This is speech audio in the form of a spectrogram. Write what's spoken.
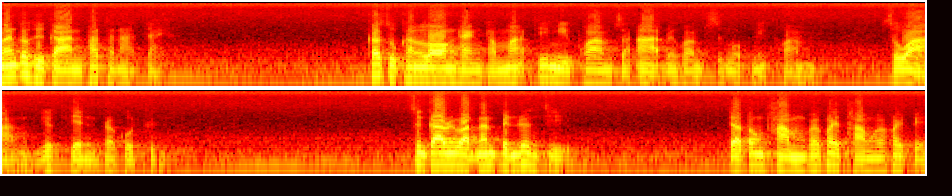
นั่นก็คือการพัฒนาใจก็สุขันลองแห่งธรรมะที่มีความสะอาดมีความสงบมีความสว่างเยือกเย็นปรากฏขึ้น ซึ่งการปฏิบัตินั้นเป็นเรื่องที่ จะต้องทำค่อยๆทำค่อยๆเป็น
